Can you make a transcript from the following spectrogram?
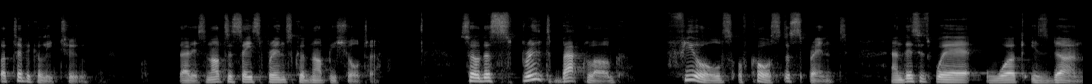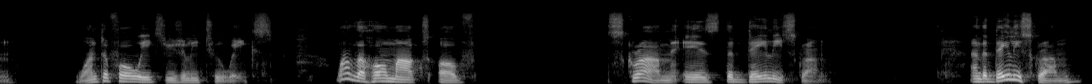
but typically two. That is not to say sprints could not be shorter. So the sprint backlog fuels, of course, the sprint, And this is where work is done. One to four weeks, usually two weeks. One of the hallmarks of Scrum is the daily Scrum. And the daily Scrum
